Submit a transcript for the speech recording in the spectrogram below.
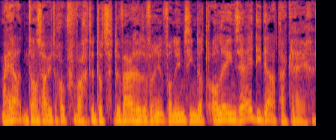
Maar ja, dan zou je toch ook verwachten dat ze de waarde ervan inzien dat alleen zij die data krijgen.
